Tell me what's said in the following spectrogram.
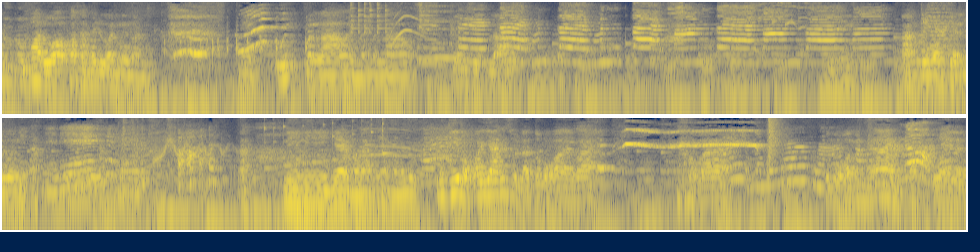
ดูดูพ่อดูว่าพ่อทำให้ดูอันหนึงก่อนนี่อุ้ยมันล้าวเห็นไหมมันล้าวนี่สิล้าวแตกมันแตก มันแตก มันแตก มันแตกมันอะเดี๋ยวลองแกะดูอันนี้อะเด้อะนี่นี่นี่แยกมาแล้วแยกมาแล้วลูกเมื่อกี้บอกว่ายากที่สุดแล้วตัวบอกว่าอะไรว่าบอกว่ามันไม่ยากนะตัวบอกว่ามันง่ายเหมือนกับกล้วยเลย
